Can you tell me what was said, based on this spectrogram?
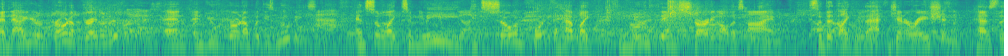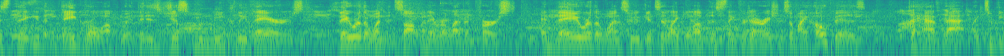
and now you're grown up driving Uber and, and you've grown up with these movies. And so like to me, it's so important to have like new things starting all the time so that like that generation has this thing that they grow up with that is just uniquely theirs. They were the one that saw it when they were 11 first and they were the ones who get to like love this thing for generations. So my hope is to have that, like to be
